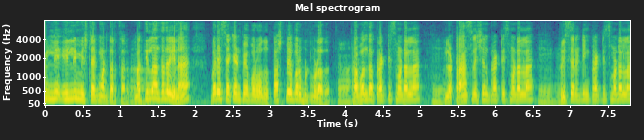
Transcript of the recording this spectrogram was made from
ಇಲ್ಲಿ ಇಲ್ಲಿ ಮಿಸ್ಟೇಕ್ ಮಾಡ್ತಾರೆ ಸರ್ ಮತ್ತಿಲ್ಲ ಅಂತಂದ್ರೆ ಏನ? ಬರೀ ಸೆಕೆಂಡ್ ಪೇಪರ್ ಓದು ಫಸ್ಟ್ ಪೇಪರ್ ಬಿಟ್ಬಿಡೋದು. ಪ್ರಬಂಧ ಪ್ರಾಕ್ಟೀಸ್ ಮಾಡಲ್ಲ ಇಲ್ಲ ಟ್ರಾನ್ಸ್ಲೇಷನ್ ಪ್ರಾಕ್ಟೀಸ್ ಮಾಡಲ್ಲ ಪ್ರಿಸೈಟಿಂಗ್ ಪ್ರಾಕ್ಟೀಸ್ ಮಾಡಲ್ಲ.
